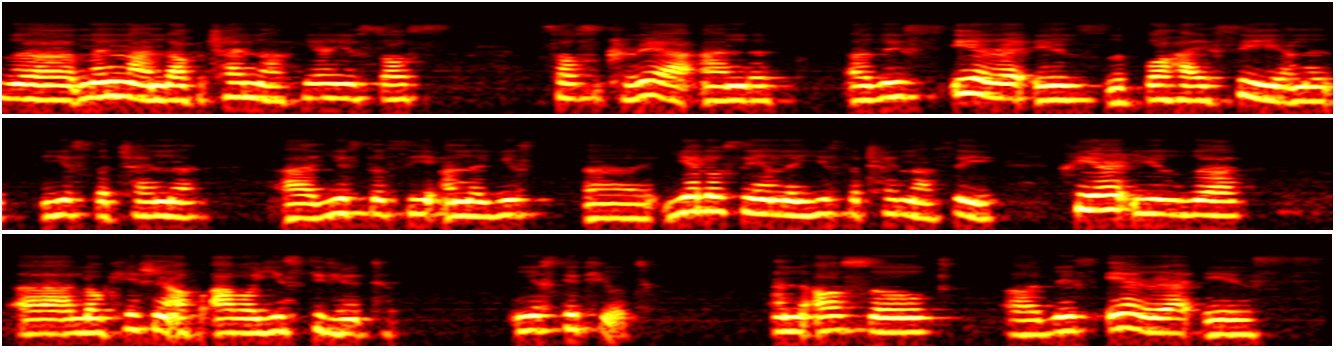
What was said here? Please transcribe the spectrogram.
the mainland of China. Here is South South Korea, and this area is Bohai Sea and East China, uh, East Sea and East uh, Yellow Sea and the East China Sea. Here is the uh, location of our institute, institute, and also uh, this area is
